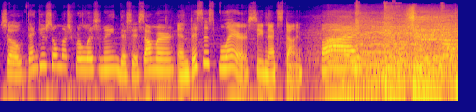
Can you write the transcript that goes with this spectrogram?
So thank you so much for listening. This is Summer. And this is Blair. See you next time. Bye. 需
